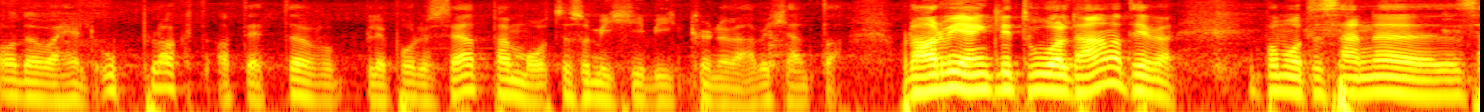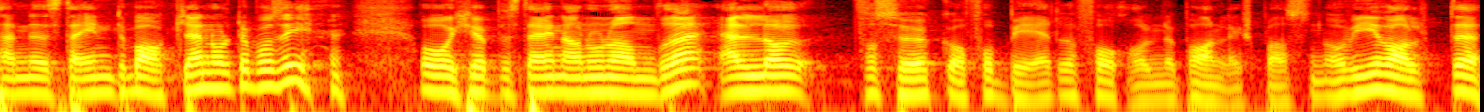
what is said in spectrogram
og det var helt opplagt at dette ble produsert på en måte som ikke vi kunne være bekjent av. Og Da hadde vi egentlig to alternativer. På en måte Sende, sende stein tilbake igjen, holdt jeg på å si, og kjøpe stein av noen andre. Eller forsøke å forbedre forholdene på anleggsplassen. Og vi valgte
